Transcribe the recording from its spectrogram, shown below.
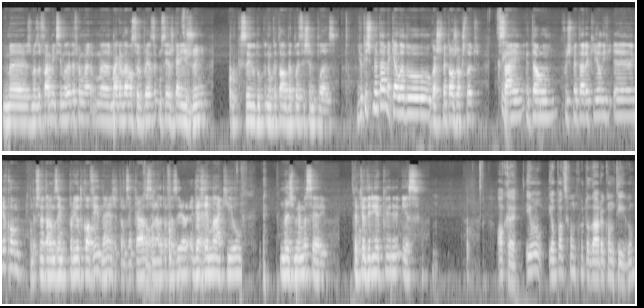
mas, mas o Farming Simulator foi uma, uma, uma agradável surpresa. Comecei a jogar em junho, porque saiu do, no catálogo da PlayStation Plus. E eu quis experimentar naquela do. Gosto de experimentar os jogos todos que Sim. saem, então fui experimentar aquilo e uh, agarrou-me. Ainda por cima estávamos em período de Covid, né? já estamos em casa, sem nada para fazer, agarrei-me àquilo, mas mesmo a sério. Portanto, eu diria que esse. Ok, eu, eu posso concordar contigo,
